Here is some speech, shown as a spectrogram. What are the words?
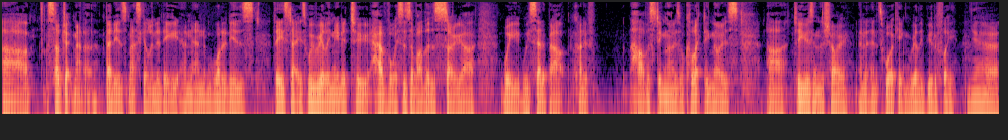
uh, subject matter that is masculinity and, and what it is these days, we really needed to have voices of others. So uh, we we set about kind of harvesting those or collecting those uh, to use in the show, and, and it's working really beautifully. Yeah,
